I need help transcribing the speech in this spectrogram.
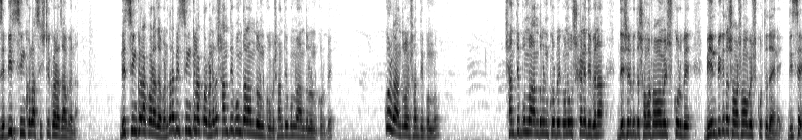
যে বিশৃঙ্খলা সৃষ্টি করা যাবে না। বিশৃঙ্খলা করা যাবে না, তারা বিশৃঙ্খলা করবে না, তারা শান্তিপূর্ণ আন্দোলন করবে, শান্তিপূর্ণ আন্দোলন করবে। করবে আন্দোলন শান্তিপূর্ণ। শান্তিপূর্ণ আন্দোলন করবে, কোনো উস্কানি দিবে না, দেশের ভিতরে সভা সমাবেশ করবে বিএনপিকে তো সভা সমাবেশ করতে দেয় নাই, দিছে?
